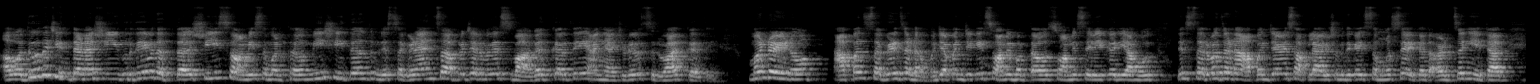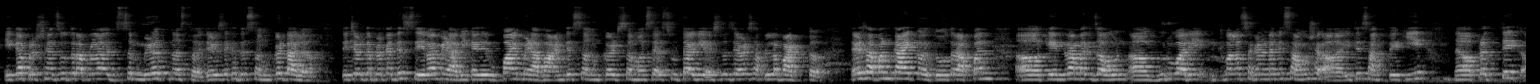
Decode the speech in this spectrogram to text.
अवधूत चिंतनाशी गुरुदेव दत्त श्री स्वामी समर्थ. मी शीतल तुमच्या सगळ्यांचं आपल्या चॅनलमध्ये स्वागत करते आणि याच्या सुरुवात करते. मंडळीनो आपण सगळेजण म्हणजे आपण जे काही स्वामी भक्त आहोत स्वामी सेवेकरी आहोत ते सर्वजण आपण ज्यावेळेस आपल्या आयुष्यामध्ये काही समस्या येतात अडचणी येतात एका प्रश्नाचं उत्तर आपल्याला जसं मिळत नसतं ज्यावेळेस एखादं संकट आलं त्याच्यावरती आपल्याला काही सेवा मिळावी काही उपाय मिळावा आणि ते संकट समस्या सुटावी असं ज्यावेळेस आपल्याला वाटतं त्यावेळेस आपण काय करतो तर आपण केंद्रामध्ये जाऊन गुरुवारी तुम्हाला सगळ्यांना मी सांगू इथे सांगते की प्रत्येक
